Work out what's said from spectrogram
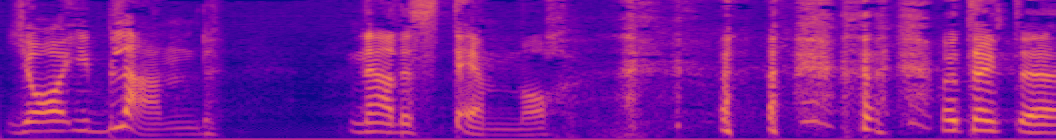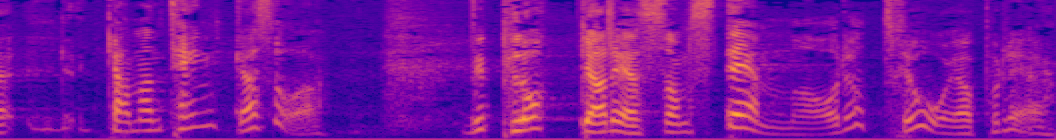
Ja, ibland när det stämmer. och jag tänkte, kan man tänka så? Vi plockar det som stämmer och då tror jag på det.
